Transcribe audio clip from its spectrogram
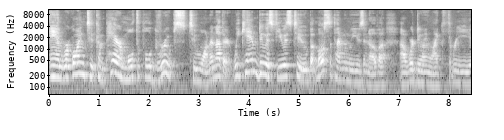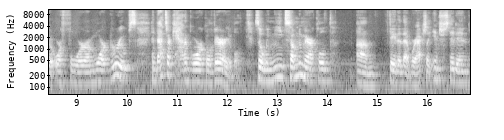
and we're going to compare multiple groups to one another. We can do as few as two, but most of the time when we use ANOVA, uh, we're doing like three or four or more groups, and that's our categorical variable. So we need some numerical um, data that we're actually interested in,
